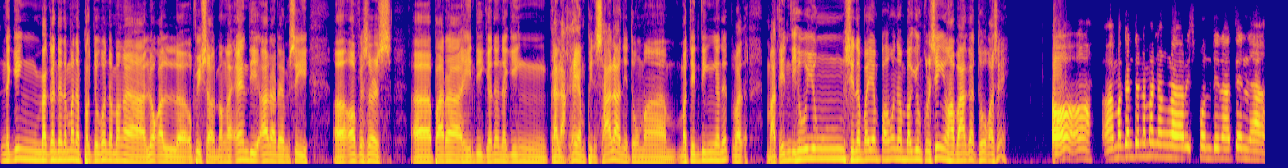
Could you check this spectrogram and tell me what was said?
naging maganda naman ang pagtugon ng mga local ah, official, mga NDRRMC ah, officers ah, para hindi gano'n naging kalaki ang pinsala nitong mga matinding ano, ma- matindi ho yung sinabayan pa ho ng bagyong krusing, yung habagat ho kasi. Oo, oo. Ah, maganda naman ang ah, responde natin na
